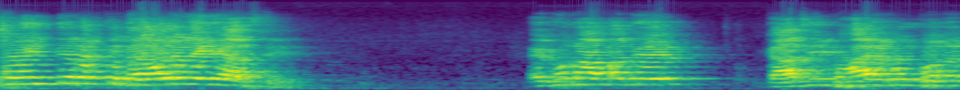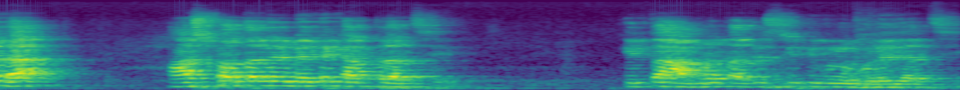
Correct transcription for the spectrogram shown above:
শহীদদের রক্ত দেওয়ালে লেগে আছে। এখনও আমাদের গাজী ভাই এবং বোনেরা হাসপাতালের বেতে কাতরাচ্ছে। কিন্তু আমরা তাদের স্মৃতিগুলো ভুলে যাচ্ছি।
